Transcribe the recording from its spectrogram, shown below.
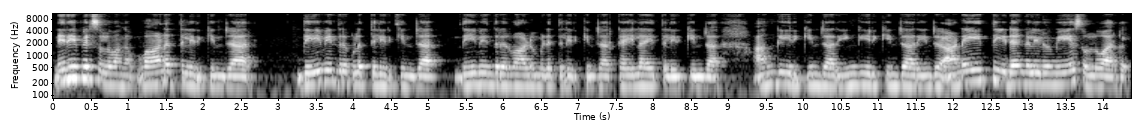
நிறைய பேர் சொல்லுவாங்க வானத்தில் இருக்கின்றார் தேவேந்திர குலத்தில் இருக்கின்றார் தேவேந்திரர் வாழும் இடத்தில் இருக்கின்றார் கைலாயத்தில் இருக்கின்றார் அங்கு இருக்கின்றார் இங்கு இருக்கின்றார் என்று அனைத்து இடங்களிலுமே சொல்லுவார்கள்.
